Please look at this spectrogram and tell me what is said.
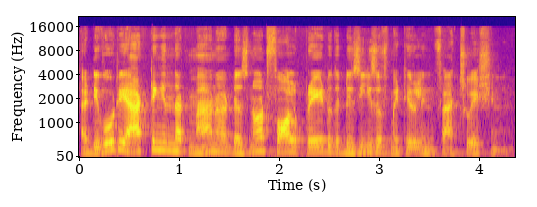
A devotee acting in that manner does not fall prey to the disease of material infatuation.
